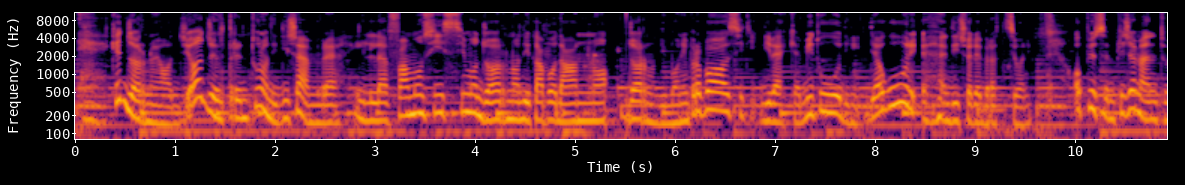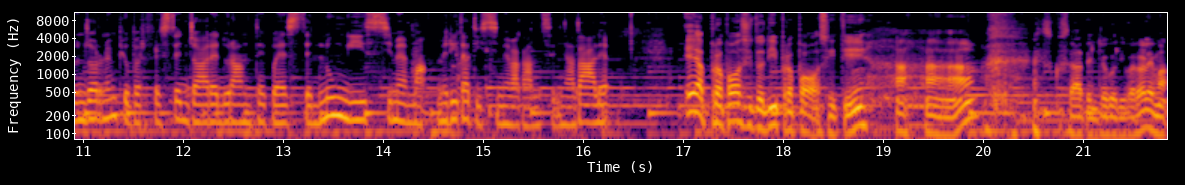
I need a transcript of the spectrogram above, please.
E che giorno è oggi? Oggi è il 31 di dicembre, il famosissimo giorno di Capodanno, giorno di buoni propositi, di vecchie abitudini, di auguri e di celebrazioni. O più semplicemente un giorno in più per festeggiare durante queste lunghissime ma meritatissime vacanze di Natale. E a proposito di propositi, ah ah, scusate il gioco di parole, ma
